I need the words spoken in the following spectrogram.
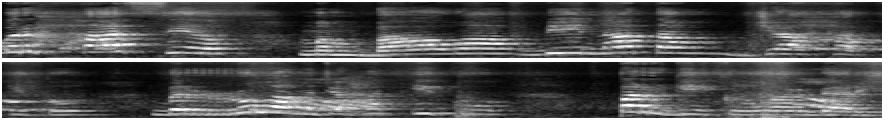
berhasil membawa binatang jahat itu, beruang jahat itu pergi keluar dari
